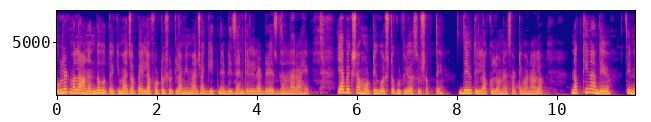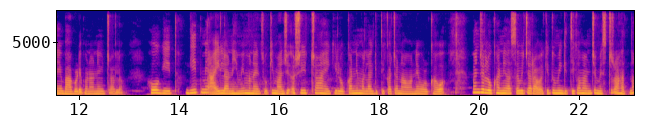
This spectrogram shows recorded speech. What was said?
उलट मला आनंद होतो आहे की माझ्या पहिल्या फोटोशूटला मी माझ्या गीतने डिझाईन केलेला ड्रेस घालणार आहे. यापेक्षा मोठी गोष्ट कुठली असू शकते? देव तिला खुलवण्यासाठी म्हणाला. नक्की ना देव तिने भाबडेपणाने विचारलं. हो गीत गीत मी आईला नेहमी म्हणायचो की माझी अशी इच्छा आहे की लोकांनी मला गीतिकाच्या नावाने ओळखावं. म्हणजे लोकांनी असं विचारावं की तुम्ही गीतिका मॅमचे मिस्टर आहात ना?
